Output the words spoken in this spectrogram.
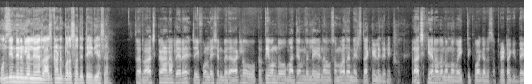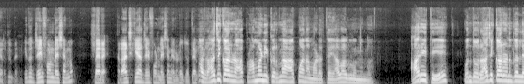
ಮುಂದಿನ ದಿನಗಳಲ್ಲಿ ನೀವೇನು ರಾಜಕಾರಣಕ್ಕೆ ಬರೋ ಸಾಧ್ಯತೆ ಇದೆಯಾ ಸರ್? ಸರ್ ರಾಜಕಾರಣ ಬೇರೆ ಜೈ ಫೌಂಡೇಶನ್ ಬೇರೆ. ಆಗಲೂ ಪ್ರತಿಯೊಂದು ಮಾಧ್ಯಮದಲ್ಲಿ ನಾವು ಸಂವಾದ ನಡೆಸಿದಾಗ ಕೇಳಿದ್ದೀನಿ. ರಾಜಕೀಯ ಅನ್ನೋದು ನಮ್ಮ ವೈಯಕ್ತಿಕವಾಗಿ ಅದು ಸಪ್ರೇಟ್ ಆಗಿ ಇದ್ದೇ ಇರ್ತಿದೆ. ಇದು ಜೈ ಫೌಂಡೇಶನ್ ಬೇರೆ. ರಾಜಕೀಯ ಜೈ ಫೌಂಡೇಶನ್ ಎರಡು ಜೊತೆ. ರಾಜಕಾರಣ ಪ್ರಾಮಾಣಿಕರನ್ನ ಆಹ್ವಾನ ಮಾಡುತ್ತೆ ಯಾವಾಗಲೂ ನಿಮ್ಮ. ಆ ರೀತಿ ಒಂದು ರಾಜಕಾರಣದಲ್ಲಿ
